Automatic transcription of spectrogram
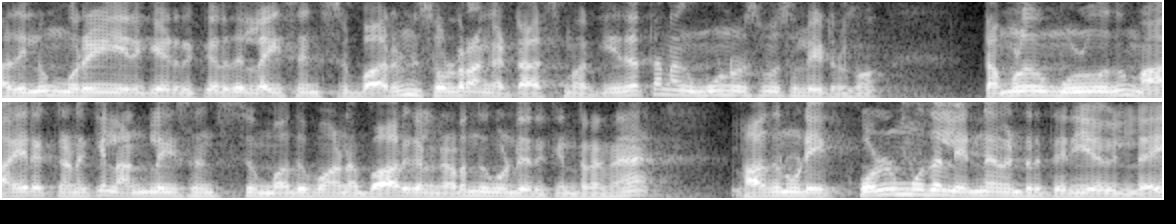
அதிலும் முறைகேடு இருக்கிறது. லைசன்ஸ்டு பார்னு சொல்றாங்க டாஸ்மாக். இதைத்தான் நாங்க மூணு வருஷமா சொல்லிட்டு இருக்கோம். தமிழகம் முழுவதும் ஆயிரக்கணக்கில் அன்லைசன்ஸ்டு மதுபான பார்கள் நடந்து கொண்டு இருக்கின்றன அதனுடைய கொள்முதல் என்னவென்று தெரியவில்லை.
